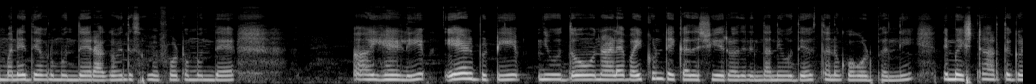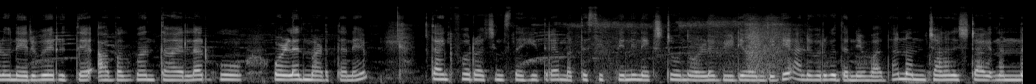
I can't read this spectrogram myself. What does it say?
ಮನೆ ದೇವ್ರ ಮುಂದೆ, ರಾಘವೇಂದ್ರ ಸ್ವಾಮಿ ಫೋಟೋ ಮುಂದೆ ಹೇಳಿ, ಹೇಳ್ಬಿಟ್ಟು ನೀವು ನಾಳೆ ವೈಕುಂಠ ಏಕಾದಶಿ ಇರೋದರಿಂದ ನೀವು ದೇವಸ್ಥಾನಕ್ಕೆ ಹೋಗ್ಬಿಟ್ಟು ಬನ್ನಿ. ನಿಮ್ಮ ಇಷ್ಟಾರ್ಥಗಳು ನೆರವೇರುತ್ತೆ. ಆ ಭಗವಂತ ಎಲ್ಲರಿಗೂ ಒಳ್ಳೇದು ಮಾಡ್ತಾನೆ. ಥ್ಯಾಂಕ್ ಯು ಫಾರ್ ವಾಚಿಂಗ್ ಸ್ನೇಹಿತರೆ. ಮತ್ತೆ ಸಿಗ್ತೀನಿ ನೆಕ್ಸ್ಟ್ ಒಂದು ಒಳ್ಳೆ ವೀಡಿಯೋದೊಂದಿಗೆ ಅಲ್ಲಿವರೆಗೂ ಧನ್ಯವಾದ. ನನ್ನ ಚಾನಲ್ ಇಷ್ಟ ಆಗಿ, ನನ್ನ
